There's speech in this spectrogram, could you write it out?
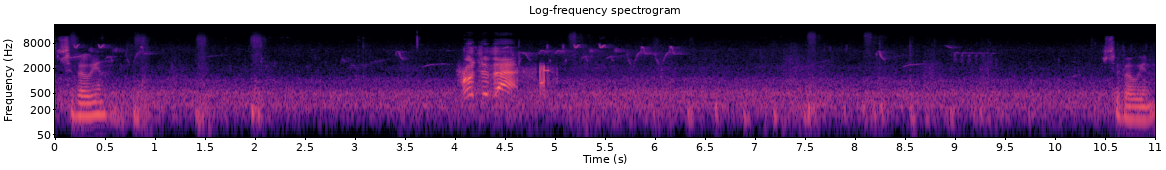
Civilian. Roger that. Civilian.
